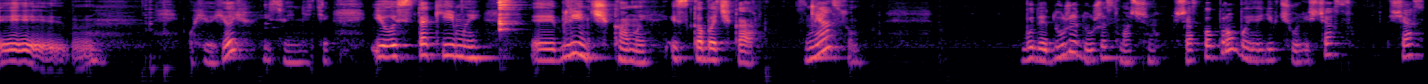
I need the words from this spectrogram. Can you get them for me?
Е, Ой-ой-ой, извините. І ось такими е, блінчиками із кабачка з м'ясом буде дуже-дуже смачно. Зараз попробую, дівчулі. Щас, щас.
